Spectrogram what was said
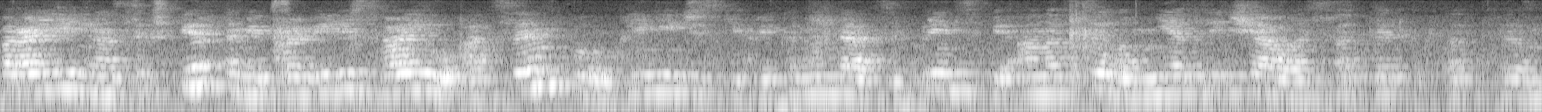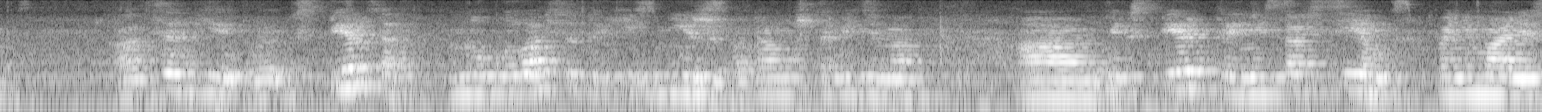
параллельно с экспертами провели свою оценку клинических рекомендаций. В принципе, она в целом не отличалась от, от, от эм, оценки экспертов, но была все-таки ниже, потому что, видимо, а, эксперты не совсем понимали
